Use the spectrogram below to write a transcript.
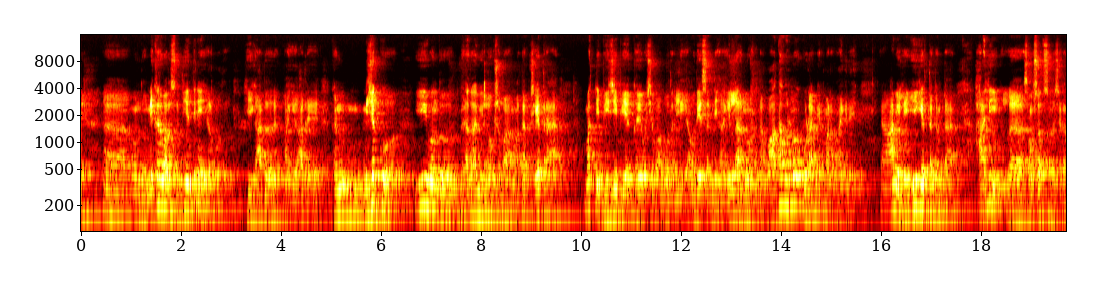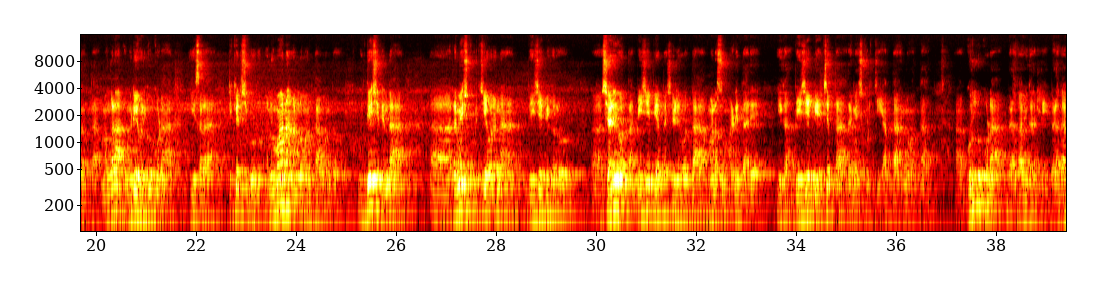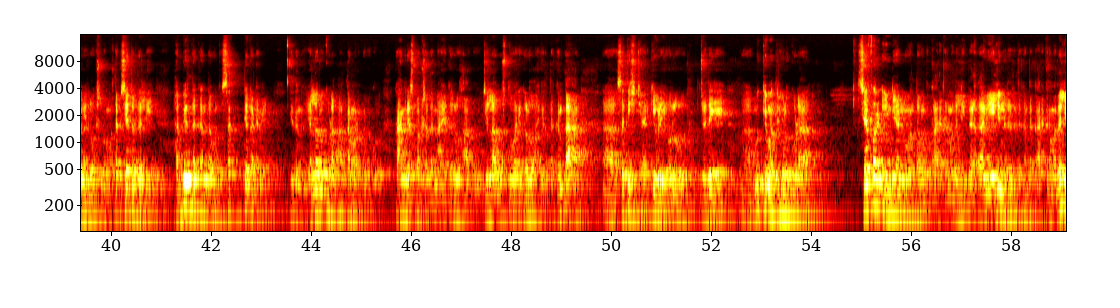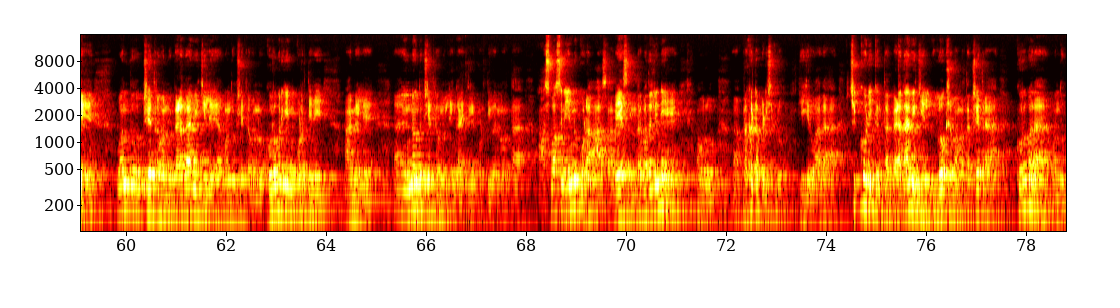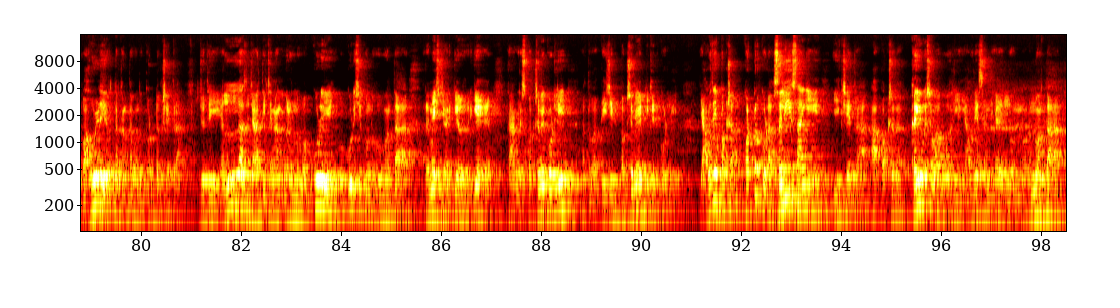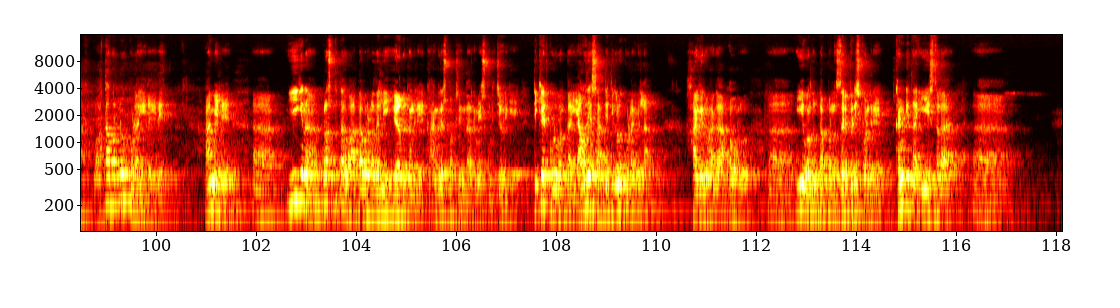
ಒಂದು ನಿಖರವಾದ ಸುದ್ದಿ ಅಂತಲೇ ಹೇಳ್ಬೋದು. ಹೀಗಾದರೆ ಹೀಗಾದರೆ ಕಣ್, ನಿಜಕ್ಕೂ ಈ ಒಂದು ಬೆಳಗಾವಿ ಲೋಕಸಭಾ ಮತಕ್ಷೇತ್ರ ಮತ್ತೆ ಬಿ ಜೆ ಪಿಯ ಕೈವಶವಾಗುವುದರಲ್ಲಿ ಯಾವುದೇ ಸಂದೇಹ ಇಲ್ಲ ಅನ್ನುವಂಥ ವಾತಾವರಣವೂ ಕೂಡ ನಿರ್ಮಾಣವಾಗಿದೆ. ಆಮೇಲೆ ಈಗಿರ್ತಕ್ಕಂಥ ಹಾಲಿ ಸಂಸತ್ ಸದಸ್ಯರಾದಂಥ ಮಂಗಳ ಅಂಗಡಿಯವರಿಗೂ ಕೂಡ ಈ ಸಲ ಟಿಕೆಟ್ ಸಿಗುವುದು ಅನುಮಾನ ಅನ್ನುವಂಥ ಒಂದು ಉದ್ದೇಶದಿಂದ ರಮೇಶ್ ಕುರ್ಚಿ ಅವರನ್ನು ಬಿ ಜೆ ಪಿಗರು ಸೆಳೆಯುವತ್ತ ಬಿ ಜೆ ಪಿ ಅಂತ ಸೆಳೆಯುವತ್ತ ಮನಸ್ಸು ಮಾಡಿದ್ದಾರೆ. ಈಗ ಬಿ ಜೆ ಪಿ ಚಿತ್ತ ರಮೇಶ್ ಕುರ್ಚಿ ಅತ್ತ ಅನ್ನುವಂಥ ಗುಲ್ಲು ಕೂಡ ಬೆಳಗಾವಿಗರಲ್ಲಿ, ಬೆಳಗಾವಿ ಲೋಕಸಭಾ ಮತಕ್ಷೇತ್ರದಲ್ಲಿ ಹಬ್ಬಿರ್ತಕ್ಕಂಥ ಒಂದು ಸತ್ಯ ಘಟನೆ. ಇದನ್ನು ಎಲ್ಲರೂ ಕೂಡ ಅರ್ಥ ಮಾಡ್ಕೋಬೇಕು. ಕಾಂಗ್ರೆಸ್ ಪಕ್ಷದ ನಾಯಕರು ಹಾಗೂ ಜಿಲ್ಲಾ ಉಸ್ತುವಾರಿಗಳು ಆಗಿರ್ತಕ್ಕಂಥ ಸತೀಶ್ ಜಾರಕಿಹೊಳಿಯವರು ಜೊತೆಗೆ ಮುಖ್ಯಮಂತ್ರಿಗಳು ಕೂಡ ಶೆಫರ್ಡ್ ಇಂಡಿಯಾ ಅನ್ನುವಂಥ ಒಂದು ಕಾರ್ಯಕ್ರಮದಲ್ಲಿ, ಬೆಳಗಾವಿಯಲ್ಲಿ ನಡೆದಿರತಕ್ಕಂಥ ಕಾರ್ಯಕ್ರಮದಲ್ಲಿ ಒಂದು ಕ್ಷೇತ್ರವನ್ನು, ಬೆಳಗಾವಿ ಜಿಲ್ಲೆಯ ಒಂದು ಕ್ಷೇತ್ರವನ್ನು ಕುರುಬರಿಗೆ ಕೊಡ್ತೀವಿ, ಆಮೇಲೆ ಇನ್ನೊಂದು ಕ್ಷೇತ್ರವನ್ನು ಲಿಂಗಾಯತರಿಗೆ ಕೊಡ್ತೀವಿ ಅನ್ನುವಂಥ ಆಶ್ವಾಸನೆಯನ್ನು ಕೂಡ ಆ ಸಭೆಯ ಸಂದರ್ಭದಲ್ಲಿಯೇ ಅವರು ಪ್ರಕಟಪಡಿಸಿದರು. ಹೀಗಿರುವಾಗ ಚಿಕ್ಕೋಡಿಕ್ಕಿಂತ ಬೆಳಗಾವಿ ಜಿಲ್ ಲೋಕಸಭಾ ಮತಕ್ಷೇತ್ರ ಕುರುಬರ ಒಂದು ಬಾಹುಳ್ಯ ಇರತಕ್ಕಂಥ ಒಂದು ದೊಡ್ಡ ಕ್ಷೇತ್ರ. ಜೊತೆಗೆ ಎಲ್ಲ ಜಾತಿ ಜನಾಂಗಗಳನ್ನು ಒಕ್ಕೂಡಿ ಒಗ್ಗೂಡಿಸಿಕೊಂಡು ಹೋಗುವಂಥ ರಮೇಶ್ ಜಾರಕಿಹೊಳಿ ಕಾಂಗ್ರೆಸ್ ಪಕ್ಷವೇ ಕೊಡಲಿ ಅಥವಾ ಬಿ ಜೆ ಪಿ ಪಕ್ಷವೇ ಟಿಕೆಟ್ ಕೊಡಲಿ. ಯಾವುದೇ ಪಕ್ಷ ಕೊಟ್ಟರೂ ಕೂಡ ಸಲೀಸಾಗಿ ಈ ಕ್ಷೇತ್ರ ಆ ಪಕ್ಷದ ಕೈವಶವಾಗುವುದರಲ್ಲಿ ಯಾವುದೇ ಸಂದೇಹ ಇಲ್ಲ ಅನ್ನುವಂಥ ವಾತಾವರಣವೂ ಕೂಡ ಈಗ ಇದೆ. ಆಮೇಲೆ ಈಗಿನ ಪ್ರಸ್ತುತ ವಾತಾವರಣದಲ್ಲಿ ಹೇಳಬೇಕಂದ್ರೆ ಕಾಂಗ್ರೆಸ್ ಪಕ್ಷದಿಂದ ರಮೇಶ್ ಕುಡಿಚಿ ಅವರಿಗೆ ಟಿಕೆಟ್ ಕೊಡುವಂಥ ಯಾವುದೇ ಸಾಧ್ಯತೆಗಳು ಕೂಡ ಇಲ್ಲ. ಹಾಗಿರುವಾಗ ಅವರು ಈ ಒಂದು ತಪ್ಪನ್ನು ಸರಿಪಡಿಸಿಕೊಂಡ್ರೆ ಖಂಡಿತ ಈ ಸ್ಥಳ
